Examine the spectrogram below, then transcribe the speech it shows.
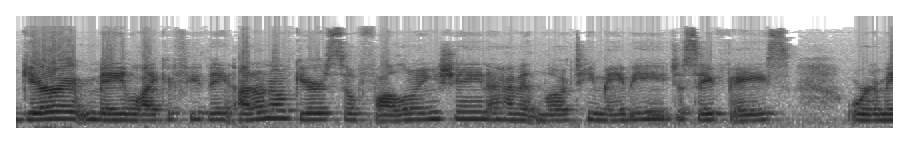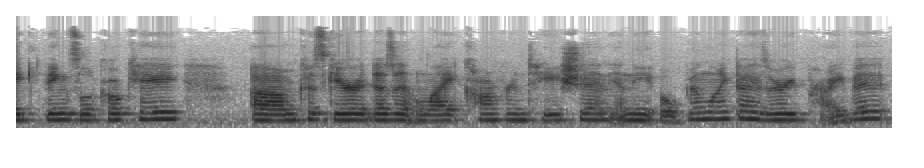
Garrett may like a few things I don't know if Garrett's still following Shane I haven't looked he may be to save face or to make things look okay because um, Garrett doesn't like confrontation in the open like that. He's very private.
